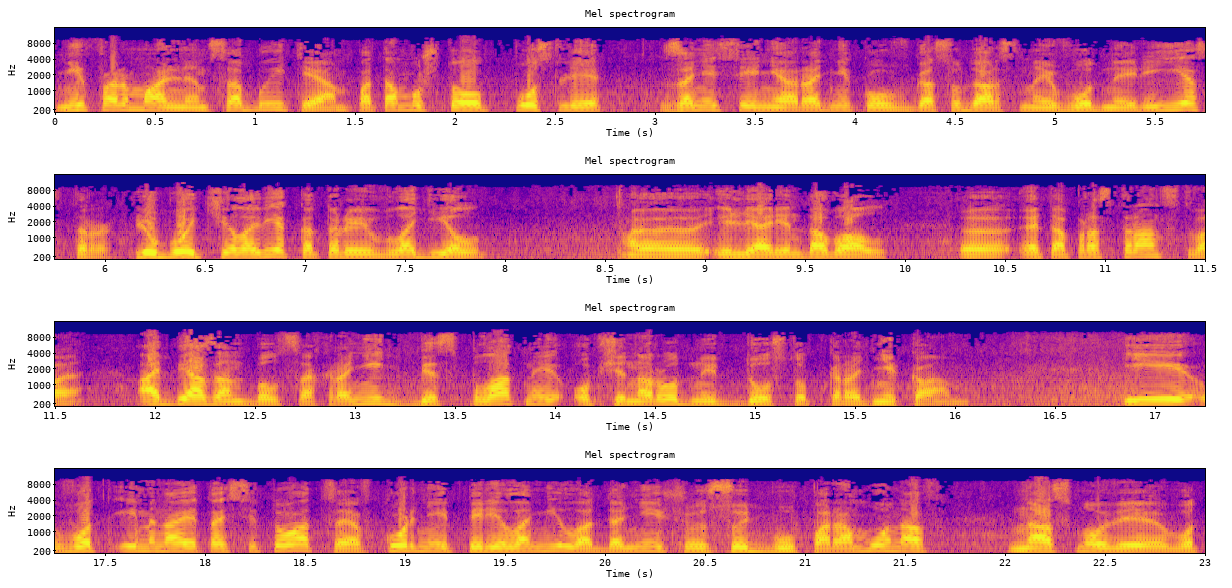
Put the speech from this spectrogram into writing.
неформальным событием, потому что после занесения родников в государственный водный реестр любой человек, который владел э, или арендовал э, это пространство, обязан был сохранить бесплатный общенародный доступ к родникам. И вот именно эта ситуация в корне переломила дальнейшую судьбу парамонов – на основе вот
